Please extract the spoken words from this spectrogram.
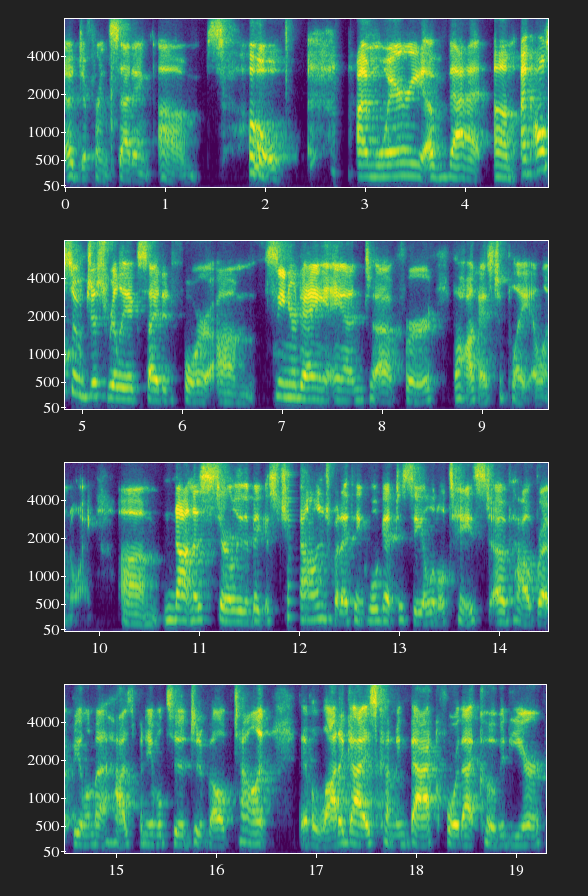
a different setting. Um, so I'm wary of that. Um, I'm also just really excited for um, senior day and uh, for the Hawkeyes to play Illinois. Um, not necessarily the biggest challenge, but I think we'll get to see a little taste of how Brett Bielema has been able to, to develop talent. They have a lot of guys coming back for that COVID year,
